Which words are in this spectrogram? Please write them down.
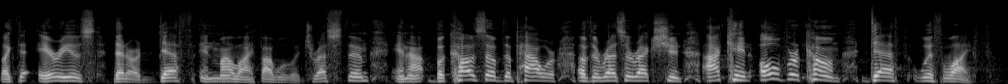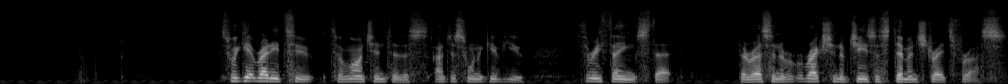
Like the areas that are death in my life, I will address them. And I, because of the power of the resurrection, I can overcome death with life. As we get ready to, to launch into this, I just want to give you three things that the resurrection of Jesus demonstrates for us.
